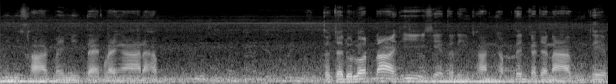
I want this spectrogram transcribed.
ไม่มีขาดไม่มีแตกรายงานนะครับสนใจดูรถได้ที่เขตตลิ่งชันครับเส้นกาญจนากรุงเทพ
